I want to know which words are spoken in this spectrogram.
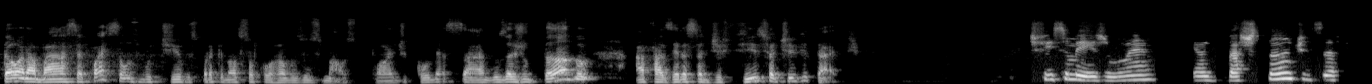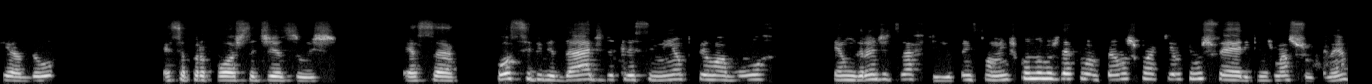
Então, Ana Márcia, quais são os motivos para que nós socorramos os maus? Pode começar nos ajudando a fazer essa difícil atividade. Difícil mesmo, né? É bastante desafiador essa proposta de Jesus, essa possibilidade de crescimento pelo amor é um grande desafio, principalmente quando nos defrontamos com aquilo que nos fere, que nos machuca, né?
